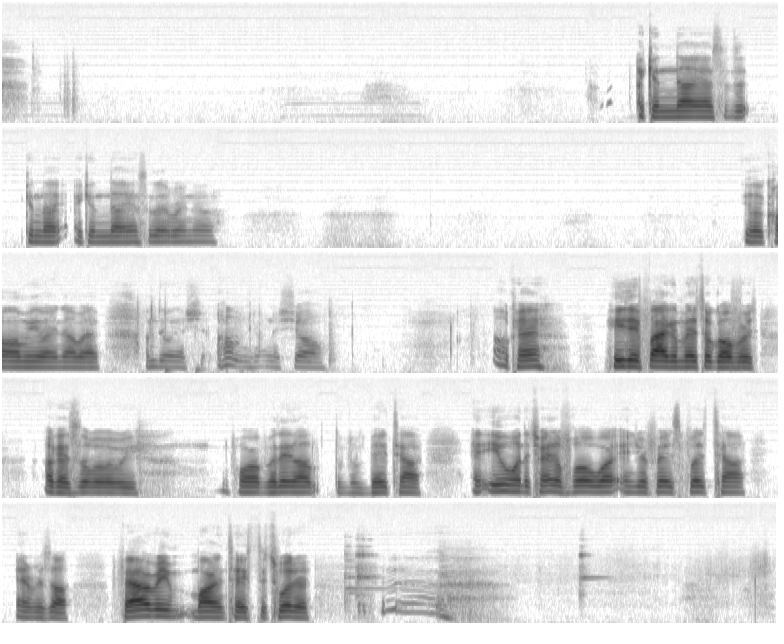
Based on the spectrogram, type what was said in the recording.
I cannot answer the. Cannot I cannot answer that right now. You're calling me right now, but I'm doing a sh- I'm doing a show. Okay. PJ Fleck and Minnesota Gophers. Okay, so what were we? For but they love the big talent. And even when the trainer floor were in your face, split talent and result. Valerie Martin takes to Twitter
